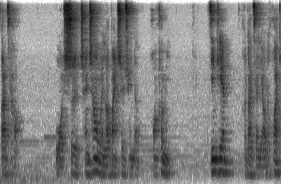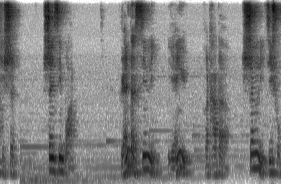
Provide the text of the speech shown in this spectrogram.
大家好，我是陈昌文老板社群的黄鹤敏。今天和大家聊的话题是身心不二。人的心理、言语和他的生理基础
